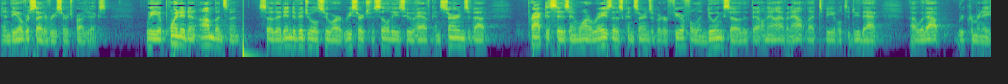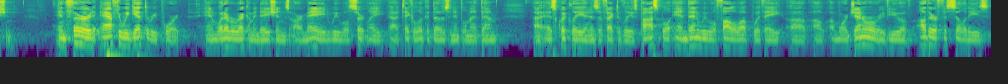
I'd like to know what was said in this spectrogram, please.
and the oversight of research projects. We appointed an ombudsman so that individuals who are at research facilities who have concerns about practices and want to raise those concerns but are fearful in doing so, that they'll now have an outlet to be able to do that uh, without recrimination. And third, after we get the report and whatever recommendations are made, we will certainly uh, take a look at those and implement them uh, as quickly and as effectively as possible. And then we will follow up with a, uh, a, a more general review of other facilities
